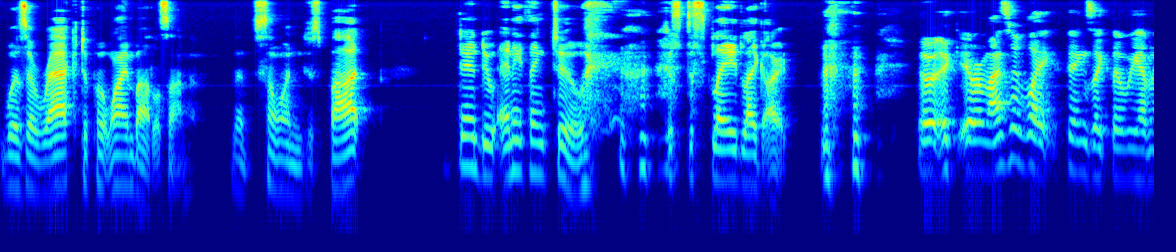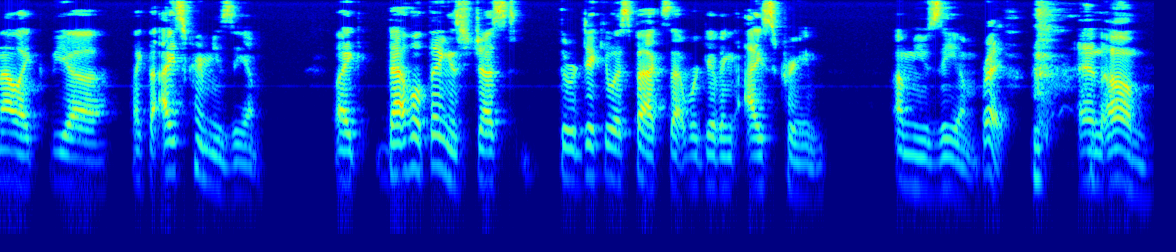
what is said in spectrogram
was a rack to put wine bottles on that someone just bought, didn't do anything to, just displayed like art. it, it reminds me of like things like that we have now, like the uh, like the ice cream museum. Like that whole thing is just the ridiculous facts that we're giving ice cream a museum. Right. and um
